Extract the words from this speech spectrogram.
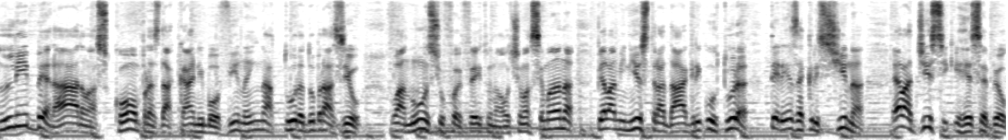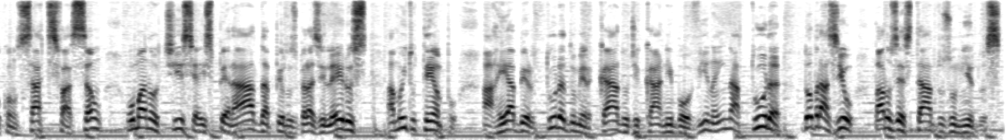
liberaram as compras da carne bovina in natura do Brasil. O anúncio foi feito na última semana pela ministra da Agricultura, Tereza Cristina. Ela disse que recebeu com satisfação uma notícia esperada pelos brasileiros há muito tempo: a reabertura do mercado de carne bovina in natura do Brasil para os Estados Unidos.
